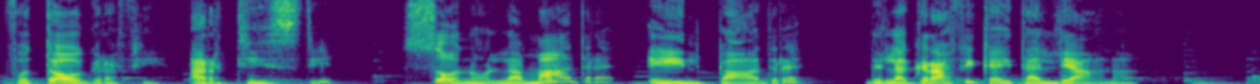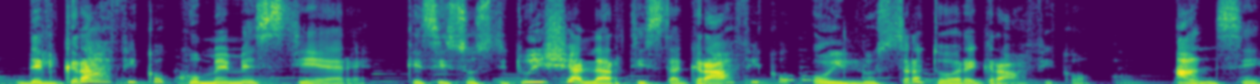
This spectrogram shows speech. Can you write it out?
fotografi, artisti, sono la madre e il padre della grafica italiana del grafico come mestiere, che si sostituisce all'artista grafico o illustratore grafico, anzi,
